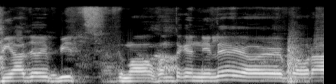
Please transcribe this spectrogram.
পেঁয়াজ ওই বীজ ওখান থেকে নিলে ওরা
